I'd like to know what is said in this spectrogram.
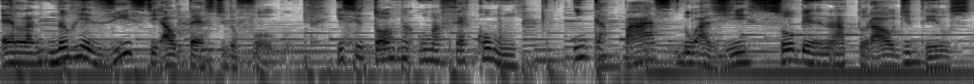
ela não resiste ao teste do fogo e se torna uma fé comum, incapaz do agir sobrenatural de Deus.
